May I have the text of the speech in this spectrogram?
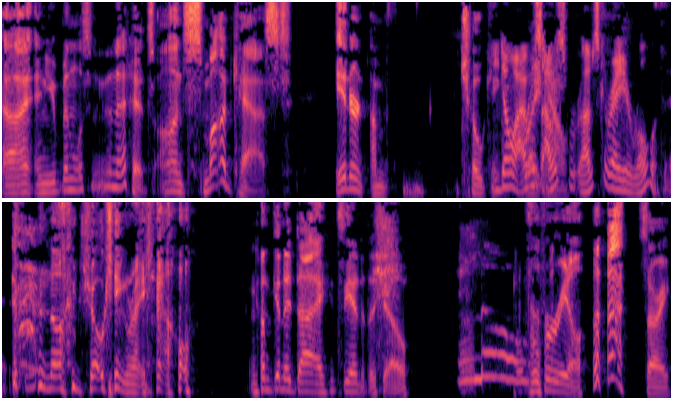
Uh, and you've been listening to Netheads on Smodcast. Inter- I'm choking. No, I was, right I was, I was getting ready to roll with it. no, I'm choking right now. I'm gonna die. It's the end of the show. Oh no. For, for real. Sorry.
